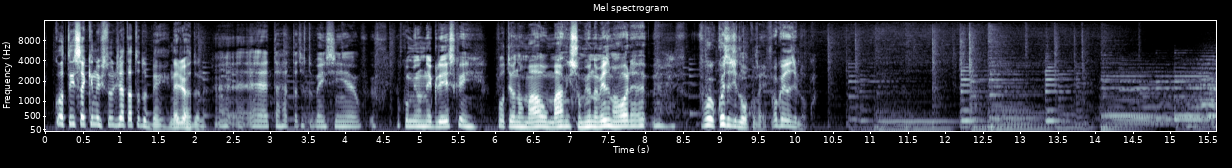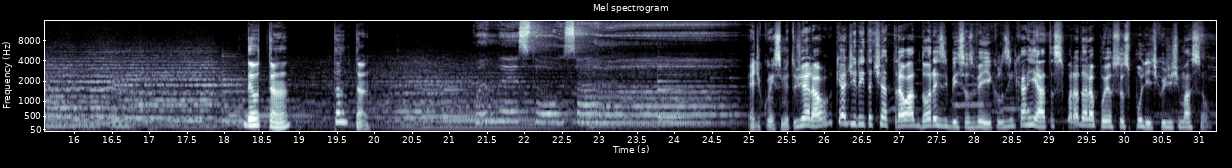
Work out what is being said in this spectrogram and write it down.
Enquanto isso, aqui no estúdio já tá tudo bem, né, Jordana? É, é, tá, tá tudo bem sim. Eu, eu, eu comi um negresco e voltei ao normal. O Marvin sumiu na mesma hora. Foi coisa de louco, velho. Foi coisa de louco. Deu tan, tan, tan. É de conhecimento geral que a direita teatral adora exibir seus veículos em carreatas para dar apoio aos seus políticos de estimação.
